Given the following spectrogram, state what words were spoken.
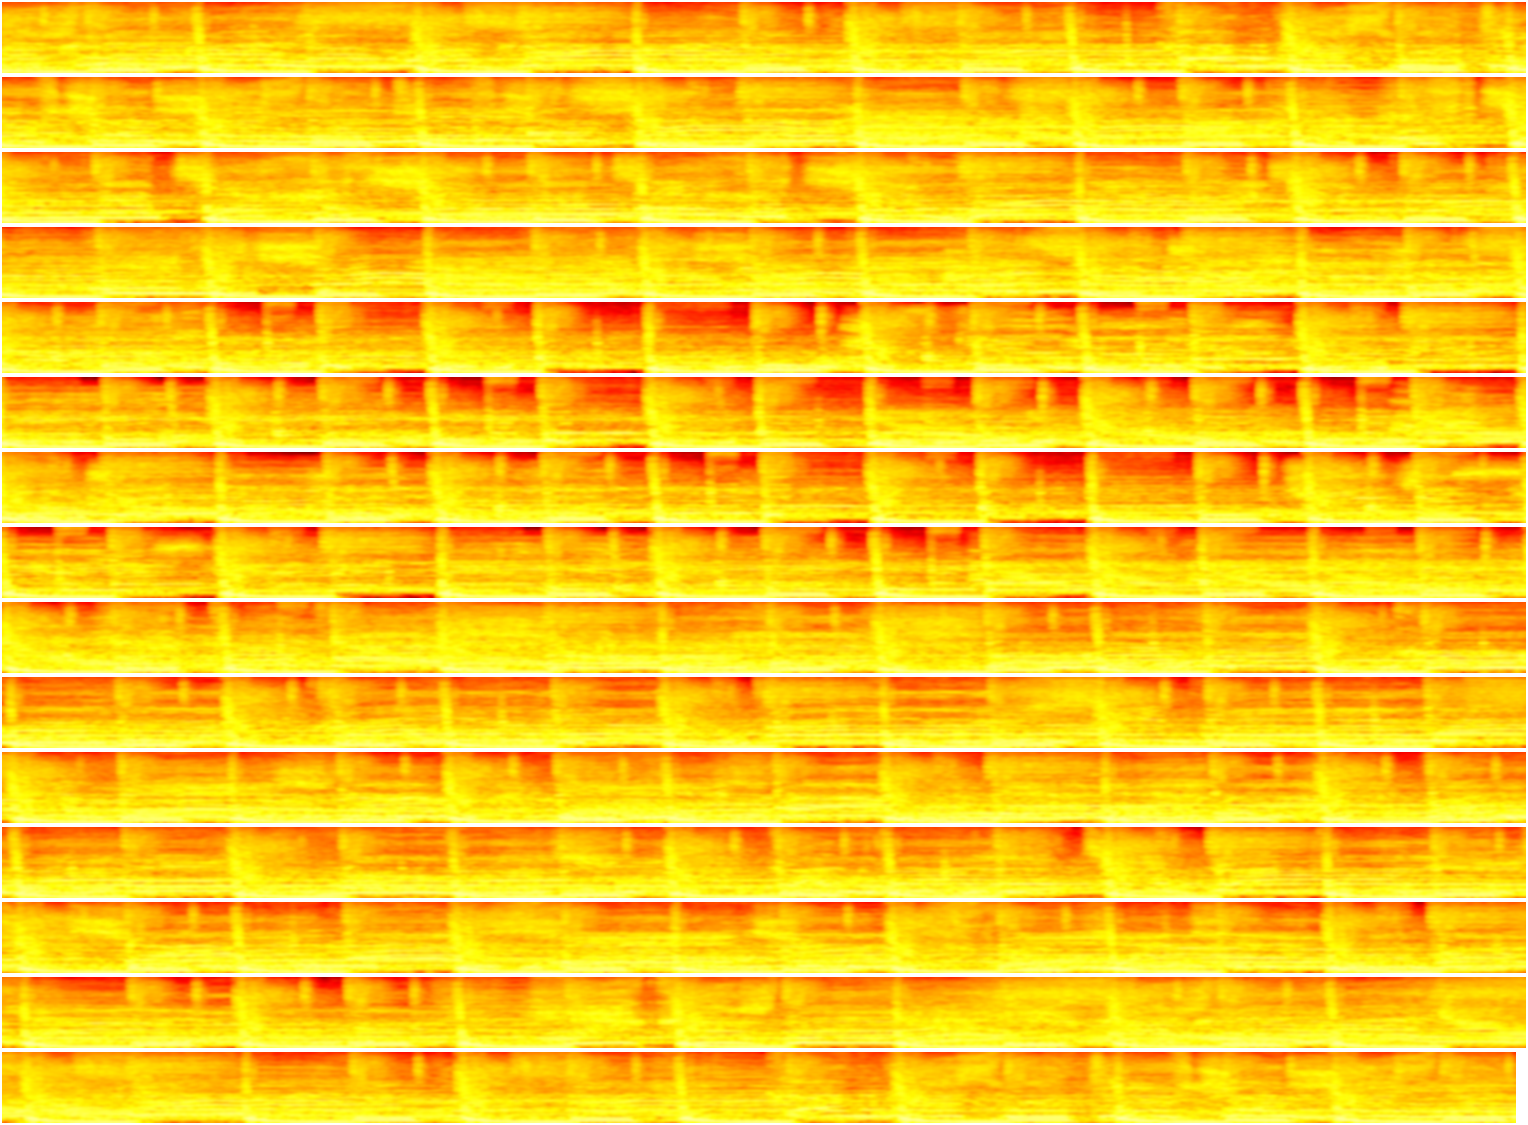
закрываю глаза. Когда смотрю в чужие лица И в темноте хочу çocuğu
